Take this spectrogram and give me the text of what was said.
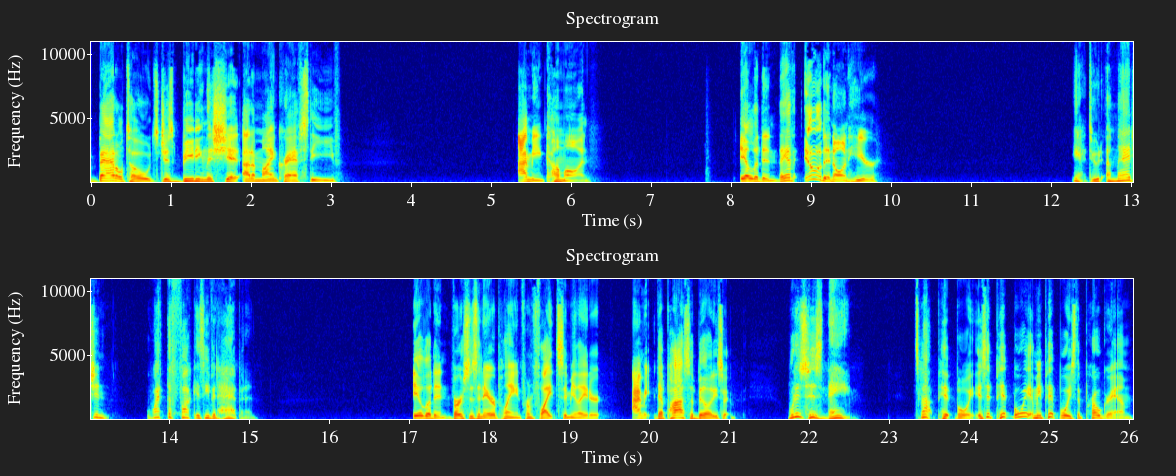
Battletoads just beating the shit out of Minecraft Steve. I mean, come on. Illidan. They have Illidan on here. Yeah, dude, imagine what the fuck is even happening. Illidan versus an airplane from Flight Simulator. I mean, the possibilities are. What is his name? It's not Pip Boy. Is it Pip Boy? I mean, Pip Boy's the program.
